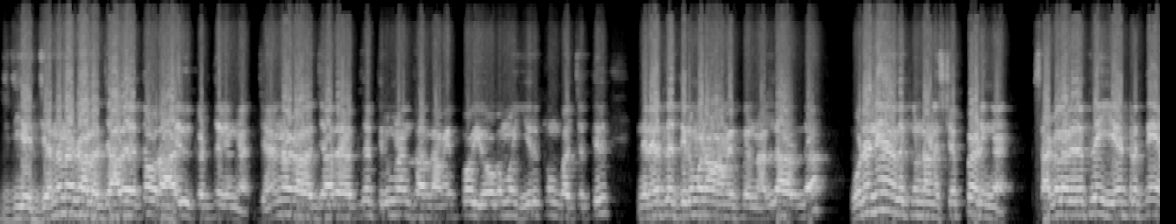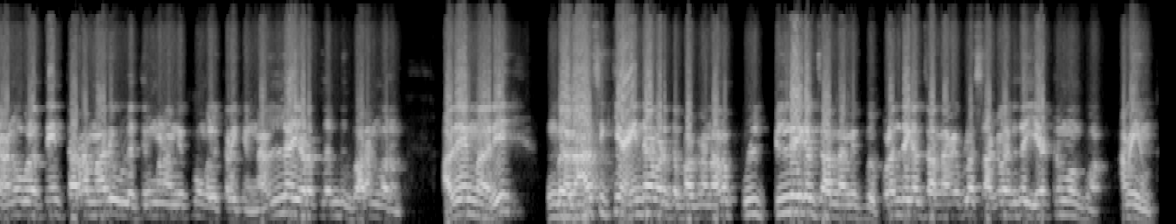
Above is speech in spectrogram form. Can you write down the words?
ஜனனகால ஜனன கால ஜாதகத்தை ஒரு ஆய்வுக்கு எடுத்துக்கங்க. ஜனன கால ஜாதகத்துல திருமணம் சார்ந்த அமைப்போ யோகமோ இருக்கும் பட்சத்தில் இந்த நேரத்துல திருமணம் அமைப்பு நல்லா இருந்தா உடனே அதுக்குண்டான ஸ்டெப் எடுங்க. சகல விதத்திலையும் ஏற்றத்தையும் அனுகூலத்தையும் தர மாதிரி உள்ள திருமண அமைப்பு உங்களுக்கு கிடைக்கும். நல்ல இடத்துல இருந்து வரன் வரும். அதே மாதிரி உங்க ராசிக்கு ஐந்தாம் இடத்தை பாக்குறதுனால புல் பிள்ளைகள் சார்ந்த அமைப்பு குழந்தைகள் சார்ந்த அமைப்புல சகல வித ஏற்றமும் அமையும்.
